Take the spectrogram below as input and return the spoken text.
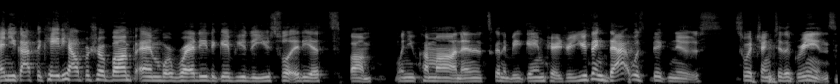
and you got the Katie Halper Show bump, and we're ready to give you the Useful Idiots bump when you come on, and it's going to be a game changer. You think that was big news, switching to the greens?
